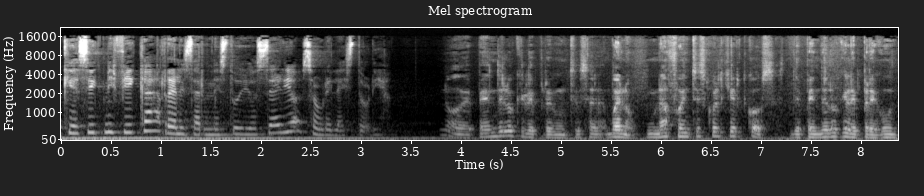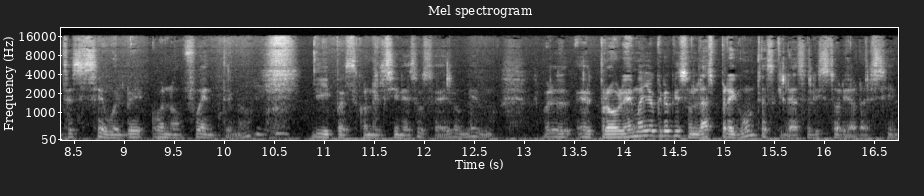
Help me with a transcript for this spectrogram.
qué significa realizar un estudio serio sobre la historia. No, depende de lo que le preguntes. A, bueno, una fuente es cualquier cosa. Depende de lo que le preguntes, se vuelve o no fuente, ¿no? Y pues con el cine sucede lo mismo. El, el, problema yo creo que son las preguntas que le hace el historiador al cine.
